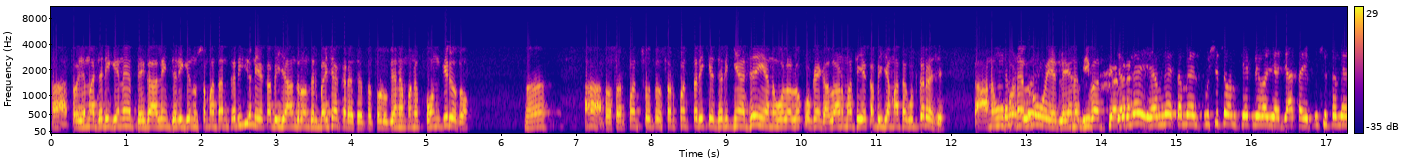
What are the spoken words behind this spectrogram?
હા તો એમાં જરીક એને ભેગા હાલીને જરીક એનું સમાધાન કરી ગયું ને એકાબીજા આંદરો અંદર બેસા કરે છે તો થોડુંક એને મને ફોન કર્યો તો. હા. હા તો સરપંચ છો તો સરપંચ તરીકે જરીક ત્યાં જઈ અને ઓલા લોકો કંઈક હલણમાંથી એકાબીજા માથાકૂટ કરે છે. આને હું ભણેલ ન હોય એટલે એને વિવાદ થયા કરે. એમને તમે પૂછ્યું તો કેટલી વાર જાતા એ પૂછ્યું તમે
